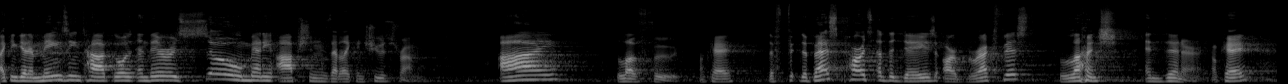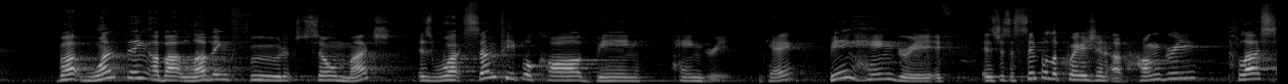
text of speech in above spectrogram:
I can get amazing tacos, and there is so many options that I can choose from. I love food, okay? The, the best parts of the days are breakfast, lunch, and dinner, okay? But one thing about loving food so much is what some people call being hangry, okay? Being hangry if, is just a simple equation of hungry plus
